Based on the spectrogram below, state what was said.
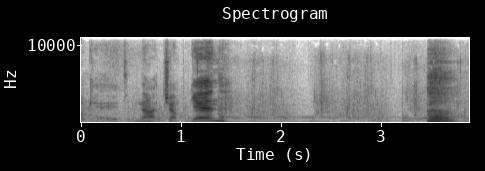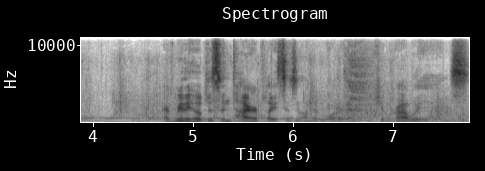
Okay, it did not jump again. I really hope this entire place isn't underwater, which it probably is.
